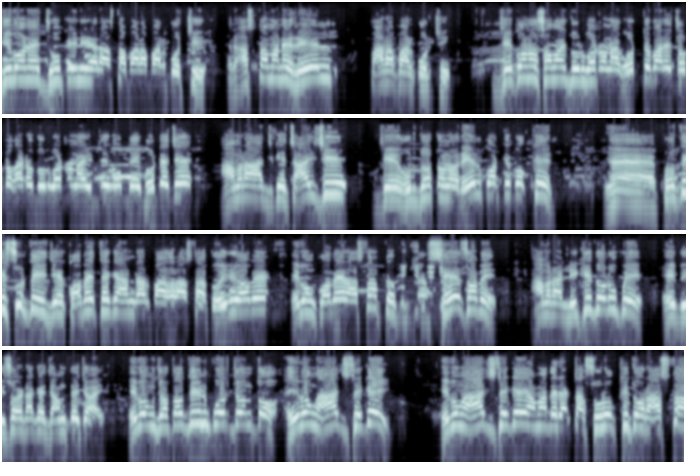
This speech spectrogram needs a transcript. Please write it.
জীবনের ঝুঁকি নিয়ে রাস্তা পারাপার করছি। রাস্তা মানে রেল পারাপার করছি। যে কোনো সময় দুর্ঘটনা ঘটতে পারে ছোটখাটো দুর্ঘটনা ইতিমধ্যে ঘটেছে। আমরা আজকে চাইছি যে ঊর্ধ্বতন রেল কর্তৃপক্ষের আহ, প্রতিশ্রুতি যে কবে থেকে আন্ডারপাস রাস্তা তৈরি হবে এবং কবে রাস্তা শেষ হবে আমরা লিখিত রূপে এই বিষয়টাকে জানতে চাই। এবং যতদিন পর্যন্ত এবং আজ থেকেই এবং আজ থেকেই আমাদের একটা সুরক্ষিত রাস্তা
